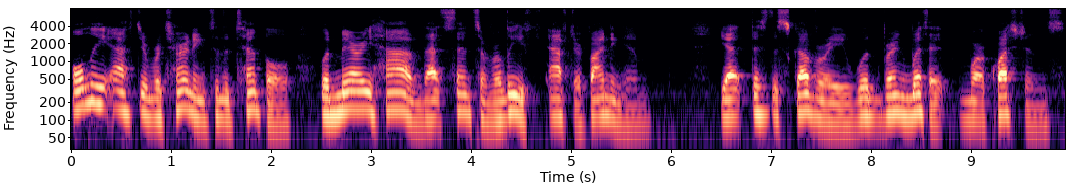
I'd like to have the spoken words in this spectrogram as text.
Only after returning to the temple would Mary have that sense of relief after finding him. Yet this discovery would bring with it more questions.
